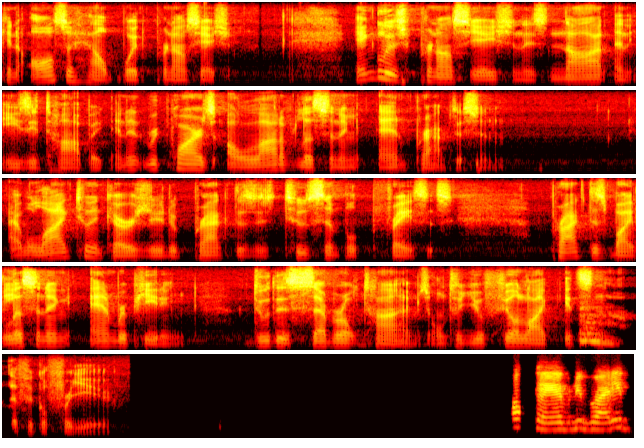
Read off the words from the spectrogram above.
can also help with pronunciation. English pronunciation is not an easy topic and it requires a lot of listening and practicing. I would like to encourage you to practice these two simple phrases. Practice by listening and repeating. Do this several times until you feel like it's hmm. not difficult for you. Okay, everybody.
